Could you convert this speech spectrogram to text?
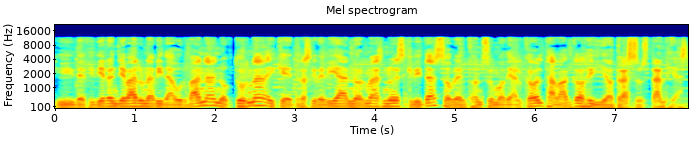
y decidieron llevar una vida urbana, nocturna y que transgredía normas no escritas sobre el consumo de alcohol, tabaco y otras sustancias.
